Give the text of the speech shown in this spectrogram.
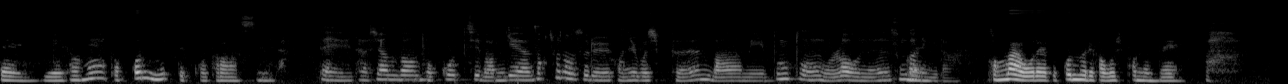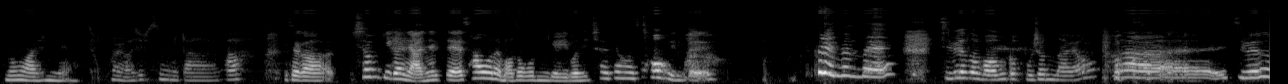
네, 예성의 벚꽃잎 듣고 돌아왔습니다. 네, 다시 한번 벚꽃이 만개한 석촌호수를 거닐고 싶은 마음이 뿜뿜 올라오는 순간입니다. 정말 올해 벚꽃놀이 가고 싶었는데 아. 너무 아쉽네요. 정말 아쉽습니다. 아, 제가 시험 기간이 아닐 때 4월에 맞아보는 게 이번이 최생활 처음인데 그랬는데 집에서 마음껏 보셨나요? 아, 집에서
